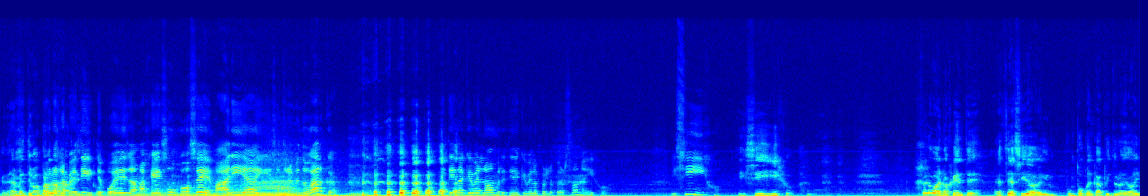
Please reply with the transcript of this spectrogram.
Generalmente van para repetir, artísticos. te podés llamar Jesús, José, María y sos tremendo garca. No tiene que ver el nombre, tiene que ver la persona, hijo. Y sí, hijo. Y sí, hijo. Pero bueno, gente, este ha sido el- un poco el capítulo de hoy.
